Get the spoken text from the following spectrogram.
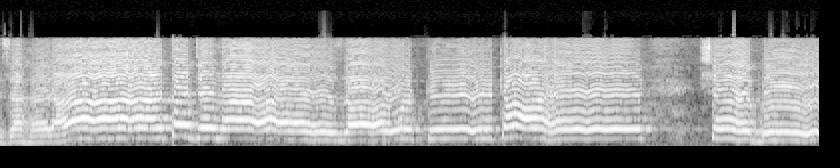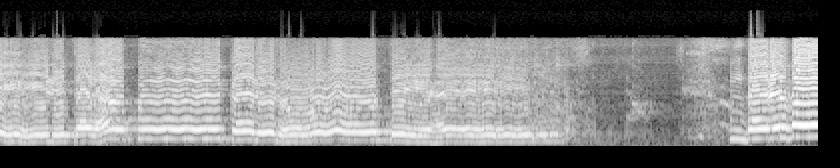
जहरा का जनाजा उठता है शबीर तड़प कर रोते हैं। दरबार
